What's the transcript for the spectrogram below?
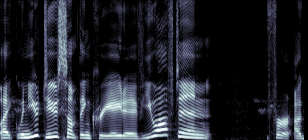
like when you do something creative, you often, for a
